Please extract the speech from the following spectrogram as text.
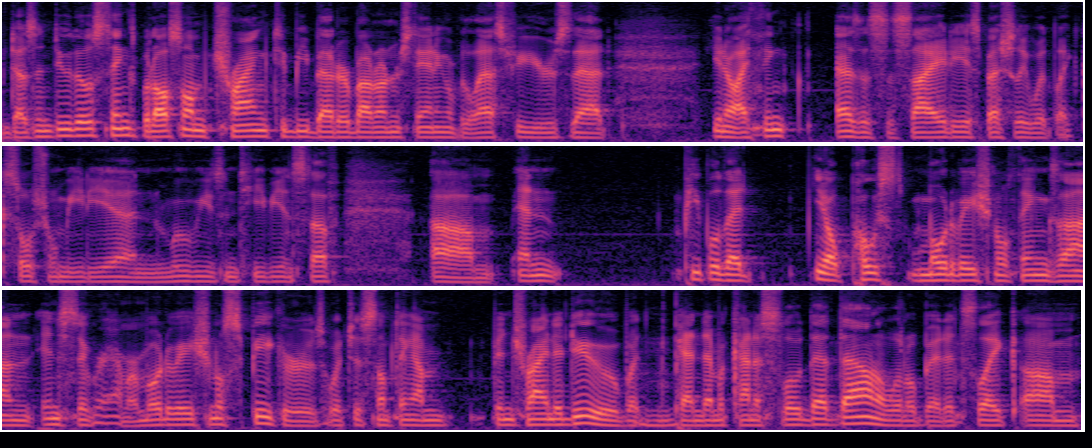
doesn't do those things. But also, I'm trying to be better about understanding over the last few years that, you know, I think as a society, especially with like social media and movies and TV and stuff, um, and people that you know post motivational things on Instagram or motivational speakers, which is something I'm been trying to do, but the pandemic kind of slowed that down a little bit. It's like um,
